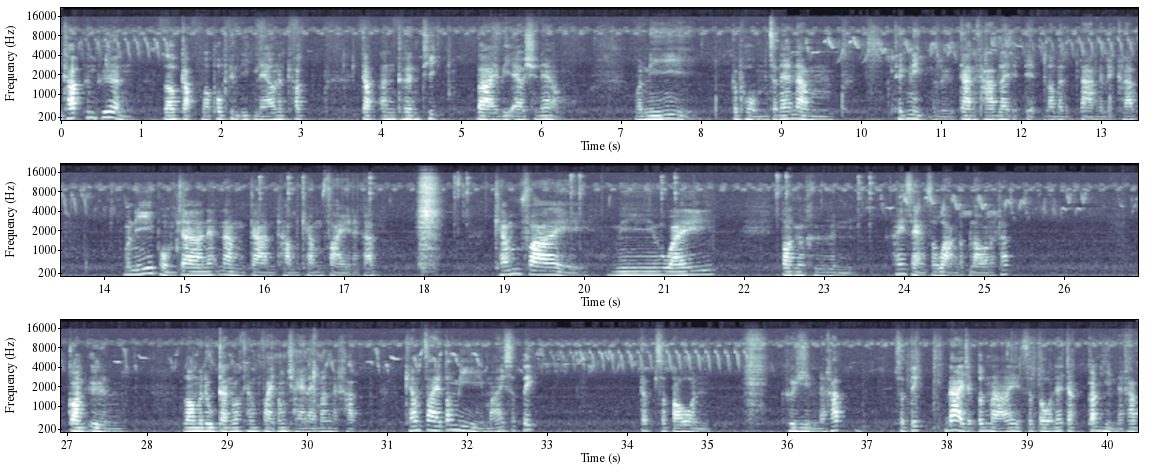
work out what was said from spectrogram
ดีครับเพื่อนๆ เรากลับมาพบกันอีกแล้วนะครับ กับ Unturn t i c by BL Channel วันนี้กระผมจะแนะนำเทคนิคหรือการคราฟรายเด็ดๆ เรามาติดตามกันเลยครับ วันนี้ผมจะแนะนำการทำแคมป์ไฟนะครับ แคมป์ไฟมีไว้ตอนกลางคืน ให้แสงสว่างกับเรานะครับ ก่อนอื่น เรามาดูกันว่าแคมป์ไฟต้องใช้อะไรบ้างนะครับ แคมป์ไฟต้องมีไม้สติ๊กกับสโตน คือหินนะครับ สติ๊กได้จากต้นไม้ สโตนได้จากก้อนหินนะครับ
